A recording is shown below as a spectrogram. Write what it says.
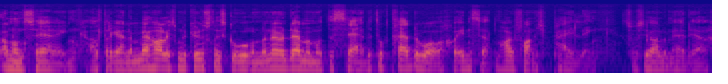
annonsering, alt det greiene. Vi har liksom det kunstneriske ordet, men det er jo det vi måtte se. Det tok 30 år å innse at vi har jo faen ikke peiling. Sosiale medier,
